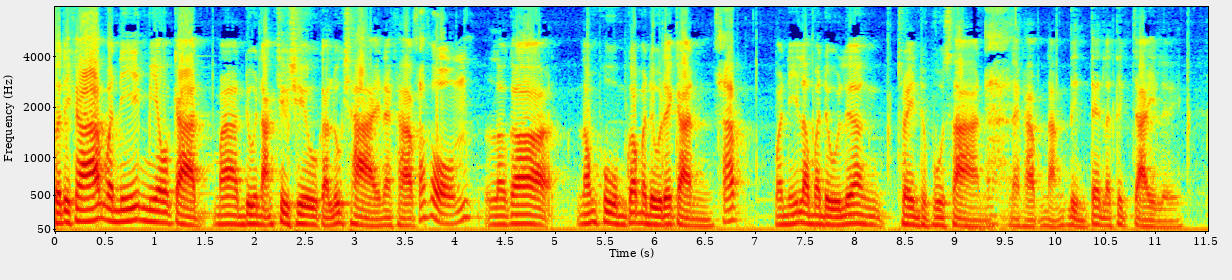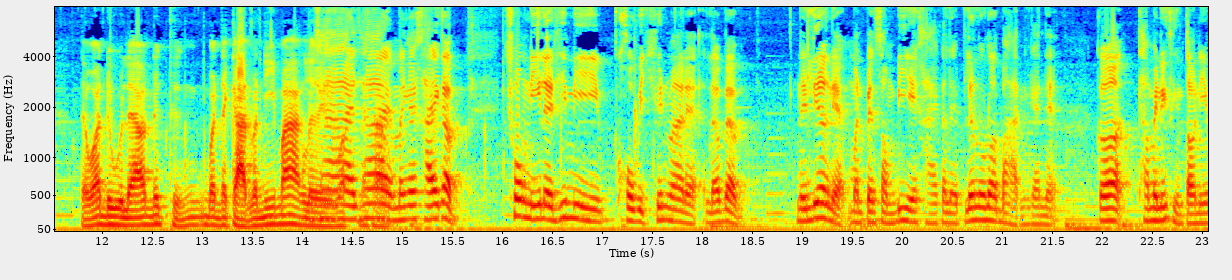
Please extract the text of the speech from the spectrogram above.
สวัสดีครับ วันนี้มีโอกาสมาดูหนังชิวๆกับลูกชายนะครับ ครับผม แล้วก็น้องภูมิก็มาดูด้วยกันครับ วันนี้เรามาดูเรื่อง Train to Busan นะครับหนังตื่นเต้นและทึกใจเลย แต่ว่าดูแล้วนึกถึงบรรยากาศวันนี้มากเลยใช่ว่าใช่นะครับมันคล้ายๆกับช่วงนี้เลยที่มีโควิดขึ้นมาเนี่ย แล้วแบบในเรื่องเนี่ยมันเป็นซอมบี้คล้ายๆกันเลยเรื่องโรคระบาดเหมือนกันเนี่ย ก็ทำให้นึกถึงตอนนี้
